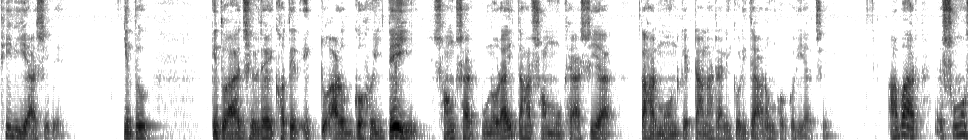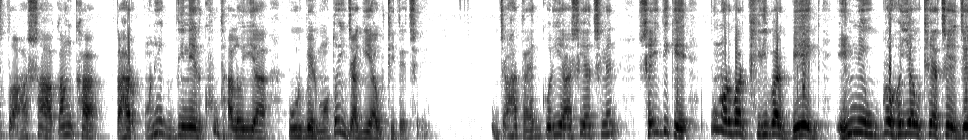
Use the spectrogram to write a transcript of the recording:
ফিরিয়ে আসিবে। কিন্তু কিন্তু আজ হৃদয় ক্ষতের একটু আরোগ্য হইতেই সংসার পুনরায় তাহার সম্মুখে আসিয়া তাহার মনকে টানাটানি করিতে আরম্ভ করিয়াছে। আবার সমস্ত আশা, আকাঙ্ক্ষা তাহার অনেক দিনের ক্ষুধা লইয়া পূর্বের মতোই জাগিয়া উঠিতেছে। যাহা ত্যাগ করিয়া আসিয়াছিলেন, সেই দিকে পুনর্বার ফিরিবার বেগ এমনি উগ্র হইয়া উঠিয়াছে যে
